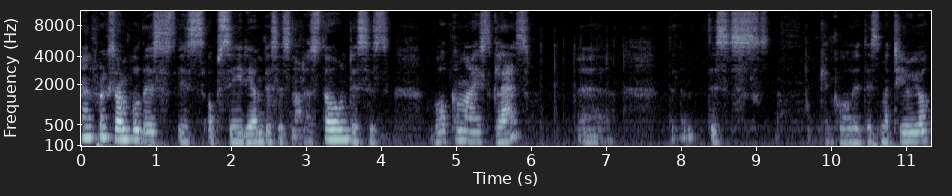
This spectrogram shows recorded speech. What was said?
And for example, this is obsidian. This is not a stone. This is vulcanized glass. Uh, this, can call it this material,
